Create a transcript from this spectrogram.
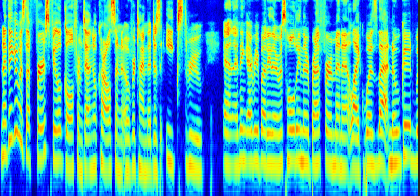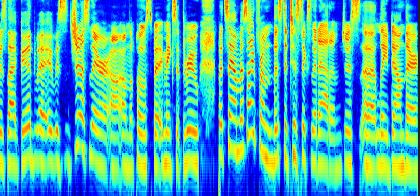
And I think it was the first field goal from Daniel Carlson in overtime that just ekes through. And I think everybody there was holding their breath for a minute. Like, was that no good? Was that good? Uh, it was just there uh, on the post, but it makes it through. But Sam, aside from the statistics that Adam just uh, laid down there,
